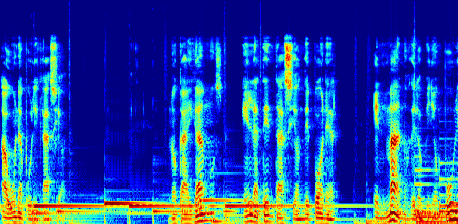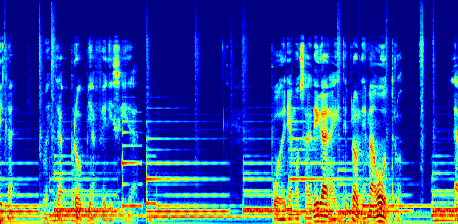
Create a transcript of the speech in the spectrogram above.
a una publicación. No caigamos en la tentación de poner en manos de la opinión pública nuestra propia felicidad. Podríamos agregar a este problema otro, la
